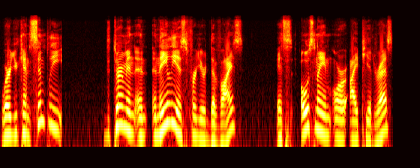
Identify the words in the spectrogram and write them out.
where you can simply determine an, an alias for your device, its hostname or IP address,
